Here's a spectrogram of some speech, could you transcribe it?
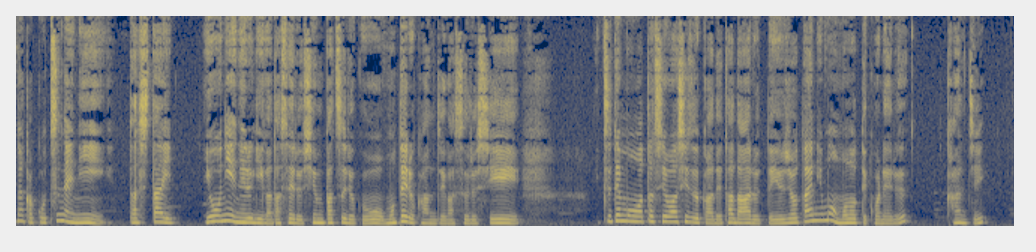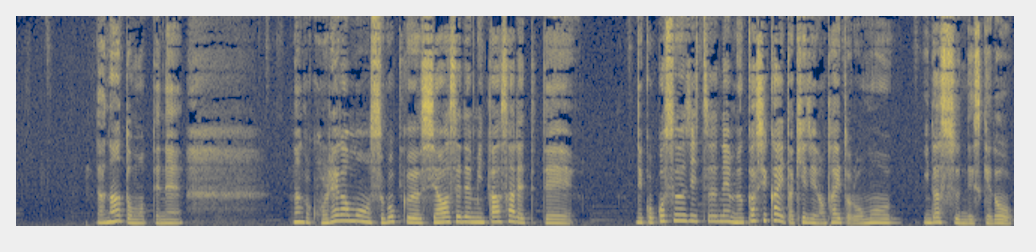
なんかこう常に出したいようにエネルギーが出せる瞬発力を持てる感じがするしいつでも私は静かでただあるっていう状態にも戻ってこれる。感じ？だなと思ってねなんかこれがもうすごく幸せで満たされててでここ数日ね昔書いた記事のタイトルを思い出すんですけど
